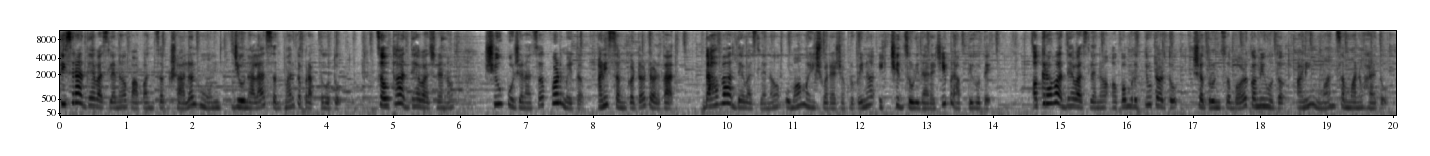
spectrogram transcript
तिसरा अध्याय वाचल्यानं पापांचं क्षालन होऊन जीवनाला सद्मार्ग प्राप्त होतो. चौथा अध्याय वाचल्यानं शिवपूजनाचं फळ मिळतं आणि संकट टळतात. दहावा अध्याय वाचल्यानं उमा महेश्वराच्या कृपेनं इच्छित जोडीदाराची प्राप्ती होते. अकरावा अध्याय वाचल्यानं अपमृत्यू टळतो शत्रूंचं बळ कमी होतं आणि मान सन्मान वाढतो.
